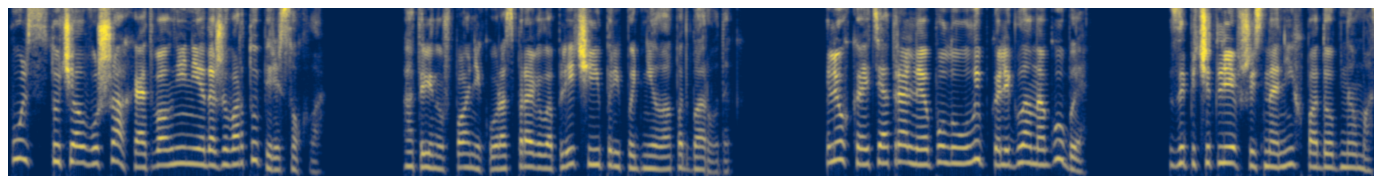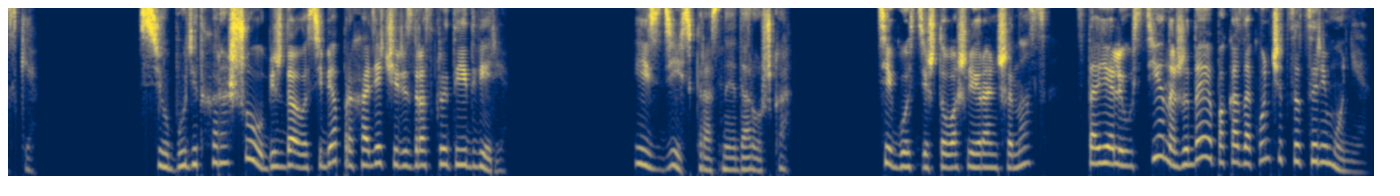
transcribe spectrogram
Пульс стучал в ушах, и от волнения даже во рту пересохло. Отринув панику, расправила плечи и приподняла подбородок. Легкая театральная полуулыбка легла на губы, запечатлевшись на них подобно маске. «Все будет хорошо», — убеждала себя, проходя через раскрытые двери. И здесь красная дорожка. Те гости, что вошли раньше нас, стояли у стен, ожидая, пока закончится церемония.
